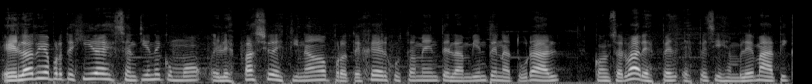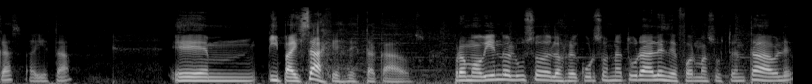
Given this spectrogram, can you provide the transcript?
El área protegida se entiende como el espacio destinado a proteger justamente el ambiente natural, conservar especies emblemáticas, ahí está, Em, y paisajes destacados, promoviendo el uso de los recursos naturales de forma sustentable,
